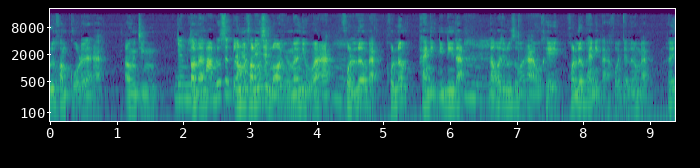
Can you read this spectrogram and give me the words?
ด้วยความโกรธด้วยแหละอะเอาจริง ยังมีตอนนั้นความรู้สึกๆหลยัองนมีความรู้สึกหลอนใอยู่นั้นอยู่ว่าอะอืมคนเริ่มแบบคนเริ่มแพนิคนิดๆอะอืมเราก็จะรู้สึกว่าอะโอเค คนเริ่มแพนิคละคนจะเริ่มแบบเฮ้ย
